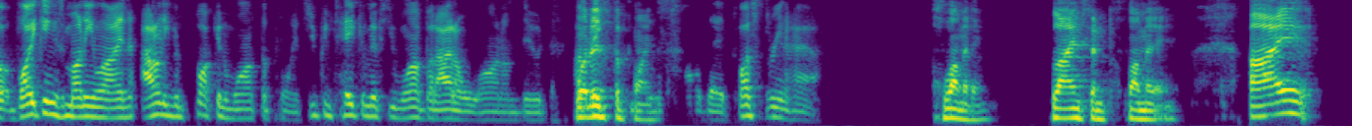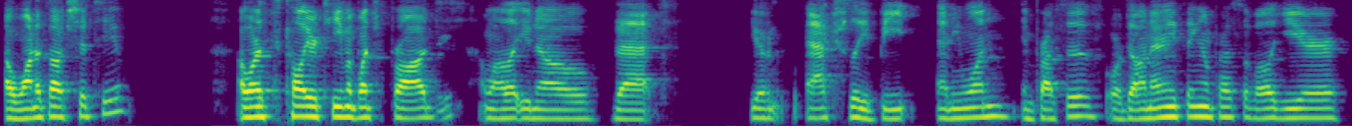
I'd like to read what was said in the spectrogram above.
But Vikings money line, I don't even fucking want the points. You can take them if you want, but I don't want them, dude. I What the points? All day plus three and a half. Plummeting. Line's been plummeting. I I want to talk shit to you. I want to call your team a bunch of frauds. I want to let you know that you haven't actually beat anyone impressive or done anything impressive all year.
